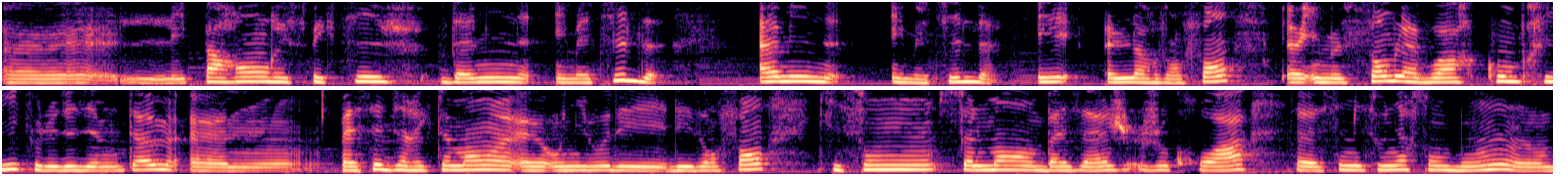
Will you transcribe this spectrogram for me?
Euh, les parents respectifs d'Amine et Mathilde, Amine et Mathilde et leurs enfants. Euh, il me semble avoir compris que le deuxième tome euh, passait directement euh, au niveau des, enfants qui sont seulement en bas âge, je crois. si mes souvenirs sont bons,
